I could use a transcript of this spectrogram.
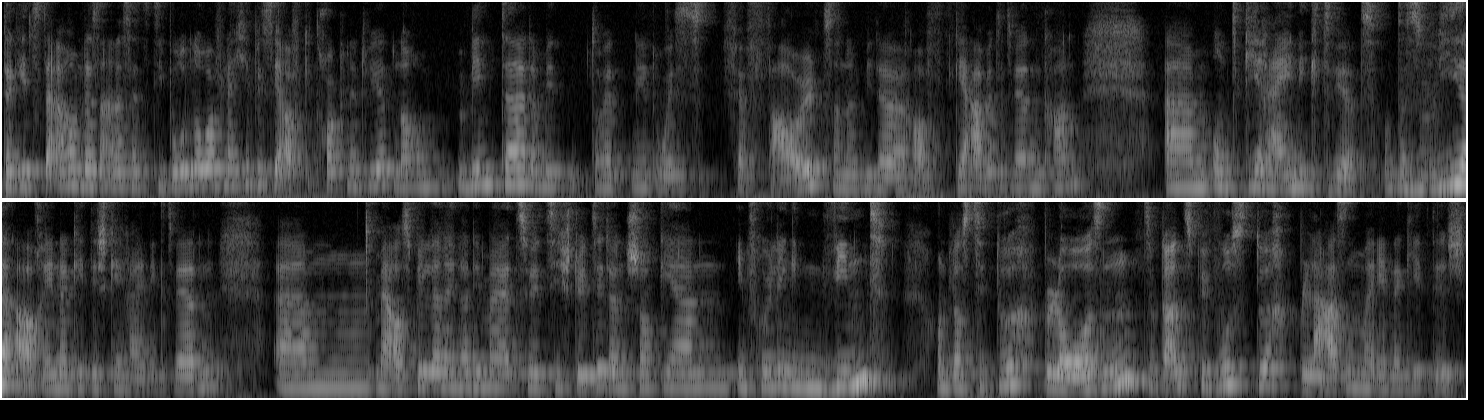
da geht es darum, dass einerseits die Bodenoberfläche ein bisschen aufgetrocknet wird nach dem Winter, damit da halt nicht alles verfault, sondern wieder aufgearbeitet werden kann ähm, und gereinigt wird und dass mhm. wir auch energetisch gereinigt werden. Ähm, meine Ausbilderin hat immer erzählt, sie stellt sich dann schon gern im Frühling in den Wind und lässt sie durchblasen, so ganz bewusst durchblasen, mal energetisch.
